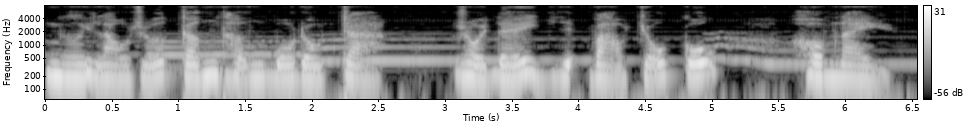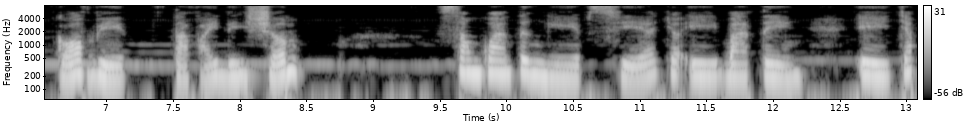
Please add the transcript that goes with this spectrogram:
Người lầu rửa cẩn thận bộ đồ trà, rồi để vào chỗ cũ. Hôm nay có việc, ta phải đi sớm. Xong quan tư nghiệp xỉa cho y ba tiền, y chắp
